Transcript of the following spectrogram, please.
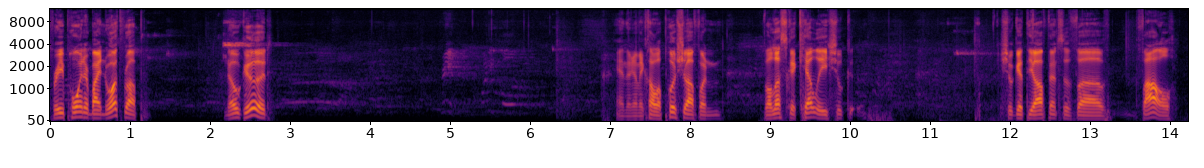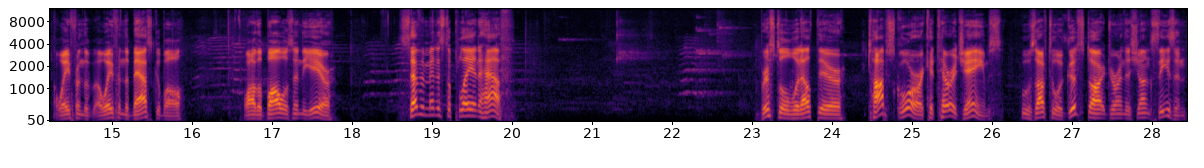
Three pointer by Northrup. No good. And they're going to call a push off on Valeska Kelly. She'll she'll get the offensive uh, foul away from the away from the basketball while the ball was in the air. Seven minutes to play in a half. Bristol without their top scorer, Katera James, who was off to a good start during this young season.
